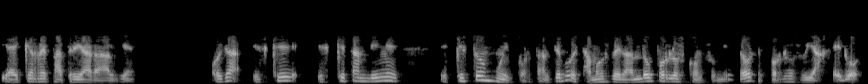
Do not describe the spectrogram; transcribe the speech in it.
y hay que repatriar a alguien. Oiga, es que, es que también es que esto es muy importante porque estamos velando por los consumidores, por los viajeros.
